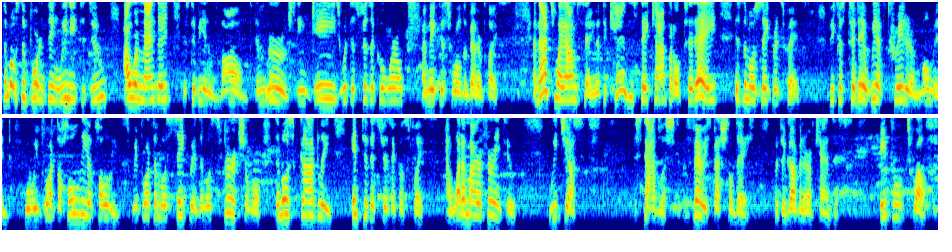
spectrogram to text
The most important thing we need to do, our mandate, is to be involved, emerged, engaged with this physical world and make this world a better place. And that's why I'm saying that the Kansas State Capitol today is the most sacred space. Because today we have created a moment where we brought the Holy of Holies, we brought the most sacred, the most spiritual, the most godly into this physical space. And what am I referring to? We just established a very special day with the governor of Kansas. April 12th,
